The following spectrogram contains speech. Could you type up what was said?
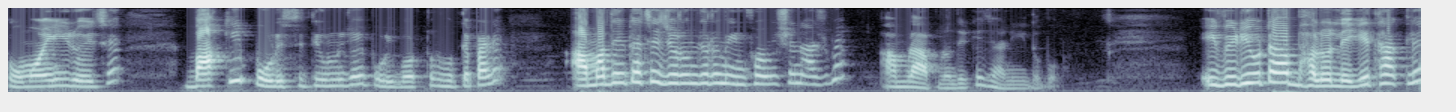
সময়ই রয়েছে। বাকি পরিস্থিতি অনুযায়ী পরিবর্তন হতে পারে। আমাদের কাছে যেরম যেরম ইনফরমেশন আসবে, আমরা আপনাদেরকে জানিয়ে দেবো। এই ভিডিওটা ভালো লেগে থাকলে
